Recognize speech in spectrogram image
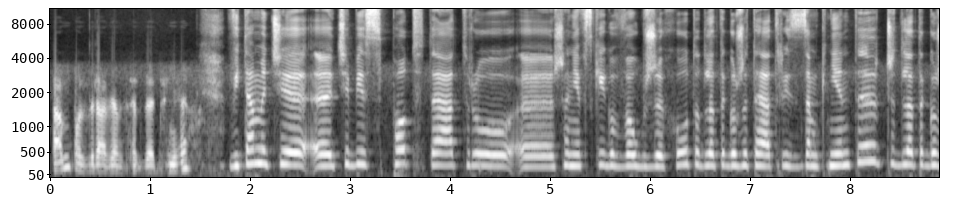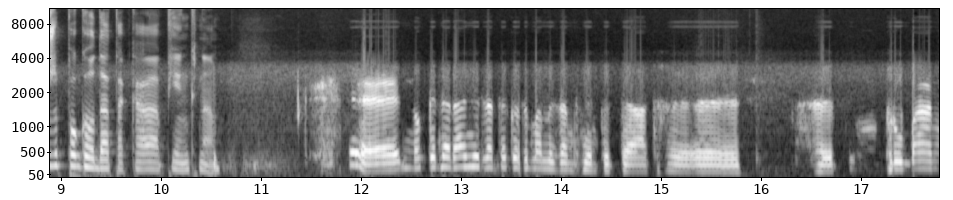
Tam pozdrawiam serdecznie. Witamy cię, e, Ciebie spod Teatru e, Szaniewskiego w Wałbrzychu. To dlatego, że teatr jest zamknięty, czy dlatego, że pogoda taka piękna? E, no generalnie dlatego, że mamy zamknięty teatr z próbami.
